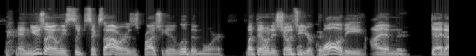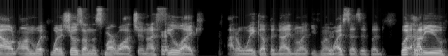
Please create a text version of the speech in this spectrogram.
and usually I only sleep six hours. It's probably should get a little bit more. But then when it shows you your quality, I am dead out on what what it shows on the smartwatch, and I feel like I don't wake up at night, and my, even my wife says it. But what? How do you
